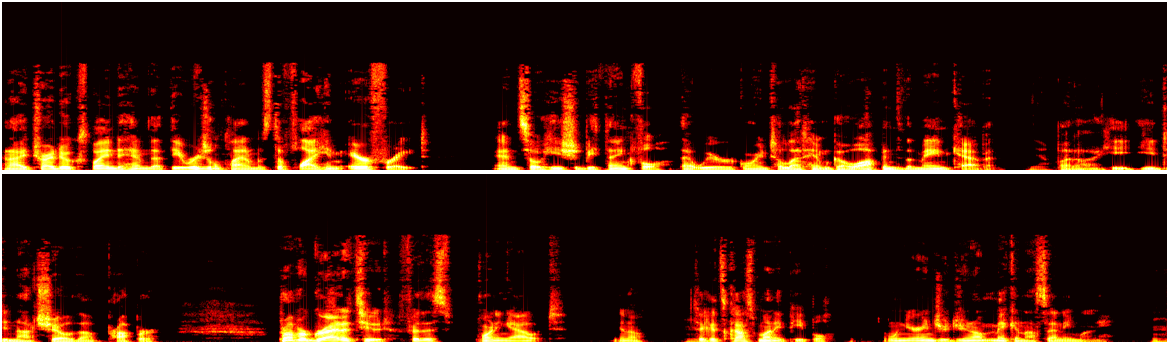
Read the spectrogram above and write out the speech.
And I tried to explain to him that the original plan was to fly him air freight. And so he should be thankful that we were going to let him go up into the main cabin. Yeah. But, uh, he, he did not show the proper, proper gratitude for this pointing out, you know, Mhm. tickets cost money, people. When you're injured, you're not making us any money. Mhm.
